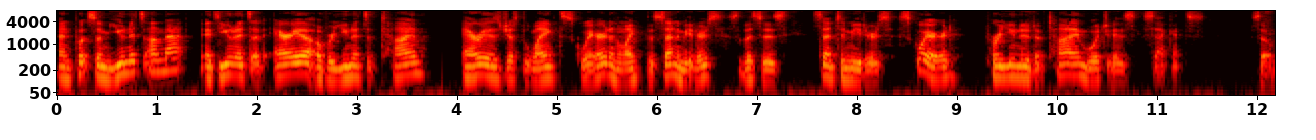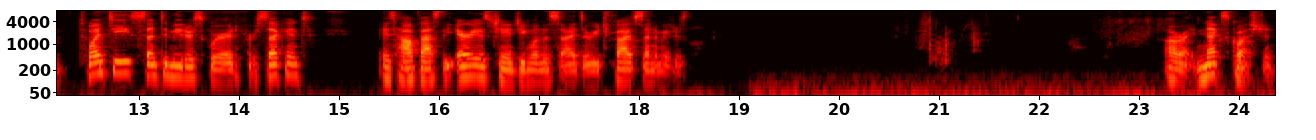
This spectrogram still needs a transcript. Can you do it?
And put some units on that. It's units of area over units of time. Area is just length squared and length is centimeters. So this is centimeters squared per unit of time, which is seconds. So 20 centimeters squared per second is how fast the area is changing when the sides are each 5 centimeters long. Alright, next question.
